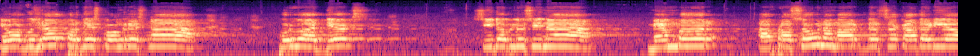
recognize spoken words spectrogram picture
એવા ગુજરાત પ્રદેશ કોંગ્રેસના પૂર્વ અધ્યક્ષ સીડબ્લ્યુસીના મેમ્બર, આપણા સૌના માર્ગદર્શક આદરણીય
